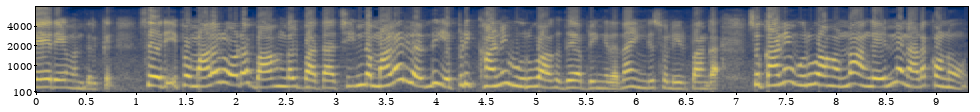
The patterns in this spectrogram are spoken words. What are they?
பேரே வந்திருக்கு. சரி இப்ப மலரோட பாகங்கள் பார்த்தாச்சு. இந்த மலர்ல இருந்து எப்படி கனி உருவாகுது அப்படிங்கறத இங்க சொல்லியிருப்பாங்க. சோ கனி உருவாகணும்னா அங்க என்ன நடக்கணும்?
